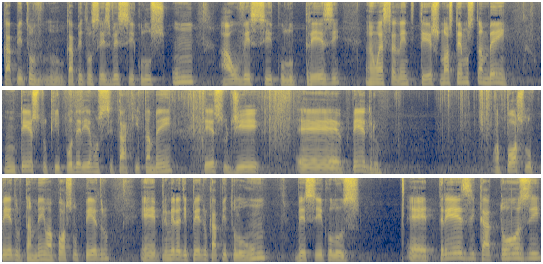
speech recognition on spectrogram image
capítulo, capítulo 6, versículos 1 ao versículo 13. É um excelente texto. Nós temos também um texto que poderíamos citar aqui também, texto de é, Pedro, o apóstolo Pedro também, o apóstolo Pedro, é, 1 de Pedro capítulo 1, versículos é, 13, 14,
